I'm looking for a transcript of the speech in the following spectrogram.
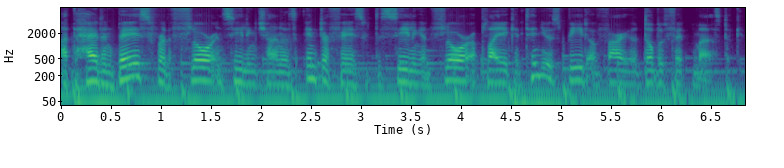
At the head and base, where the floor and ceiling channels interface with the ceiling and floor, apply a continuous bead of Vario double fit mastic.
